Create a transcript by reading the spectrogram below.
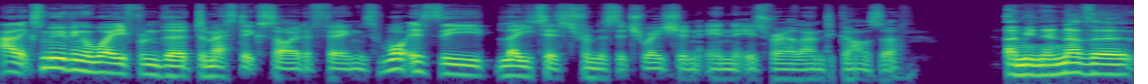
Alex, moving away from the domestic side of things, what is the latest from the situation in Israel and Gaza? I mean, another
